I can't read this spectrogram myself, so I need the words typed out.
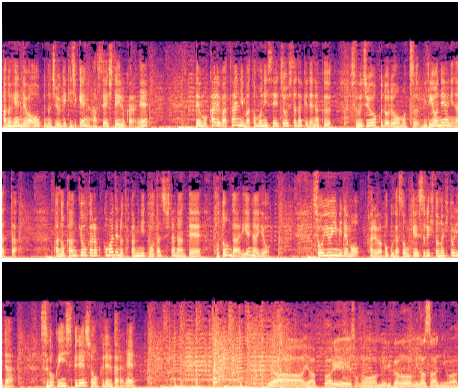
あの辺では多くの銃撃事件が発生しているからね。でも彼は単にまともに成長しただけでなく数十億ドルを持つビリオネアになった。あの環境からここまでの高みに到達したなんてほとんどありえないよ。そういう意味でも彼は僕が尊敬する人の一人だ。すごくインスピレーションをくれるからね。いやー、やっぱり、その、アメリカの皆さんには、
